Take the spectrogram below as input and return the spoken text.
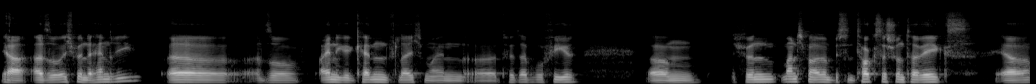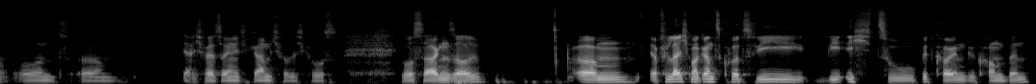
Ja, also ich bin der Henry. Äh, also einige kennen vielleicht mein äh, Twitter-Profil. Ähm, ich bin manchmal ein bisschen toxisch unterwegs, ja, und ähm, ja, ich weiß eigentlich gar nicht, was ich groß, groß sagen soll. Ähm, ja, vielleicht mal ganz kurz, wie, wie ich zu Bitcoin gekommen bin,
